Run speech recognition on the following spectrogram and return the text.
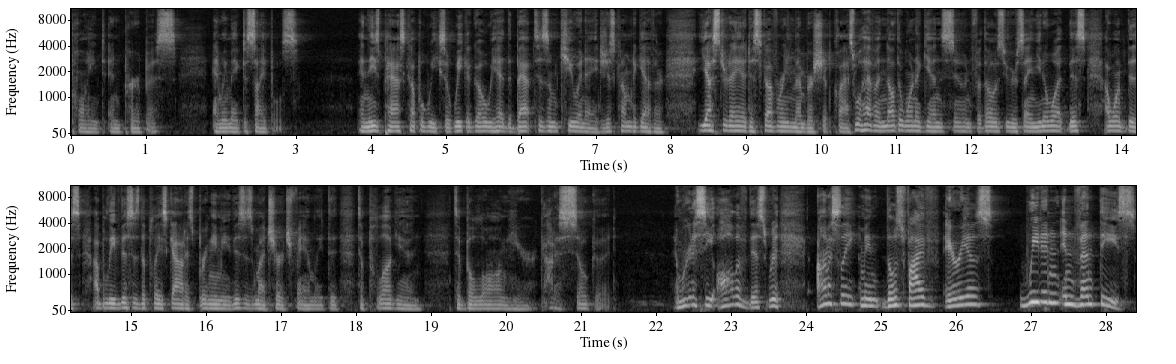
point and purpose. And we make disciples. In these past couple weeks a week ago we had the baptism q&a to just come together. Yesterday a discovering membership class. We'll have another one again soon for those who are saying you know what? This i want this. I believe this is the place god is bringing me. This is my church family to, to plug in to belong here. God is so good. And we're going to see all of this. Honestly i mean those five areas we didn't invent these.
